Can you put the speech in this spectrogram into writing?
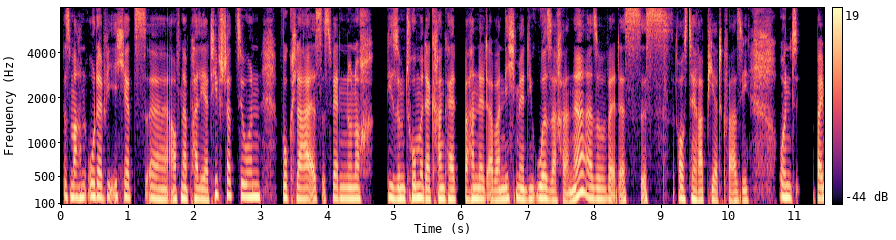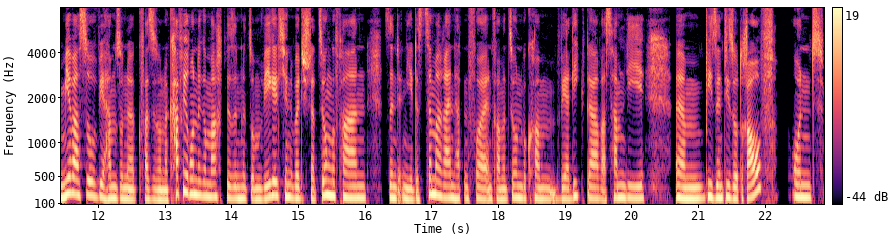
das machen oder wie ich jetzt äh, auf einer Palliativstation, wo klar ist, es werden nur noch die Symptome der Krankheit behandelt, aber nicht mehr die Ursache. Ne? Also das ist austherapiert quasi. Und bei mir war es so, wir haben so eine quasi so eine Kaffeerunde gemacht. Wir sind mit so einem Wegelchen über die Station gefahren, sind in jedes Zimmer rein, hatten vorher Informationen bekommen, wer liegt da, was haben die, ähm, wie sind die so drauf und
